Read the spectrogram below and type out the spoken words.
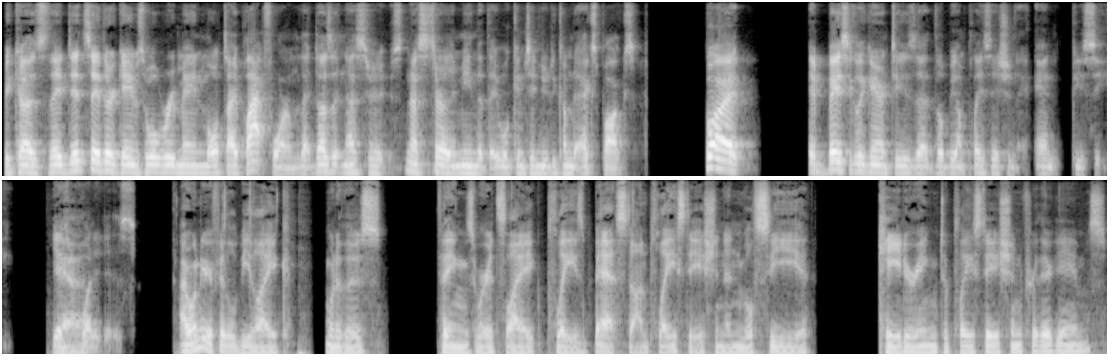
because they did say their games will remain multi-platform. That doesn't necess- necessarily mean that they will continue to come to Xbox, but it basically guarantees that they'll be on PlayStation and PC. Yeah. is what it is. I wonder if it'll be like one of those things where it's like plays best on PlayStation and we'll see catering to PlayStation for their games.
